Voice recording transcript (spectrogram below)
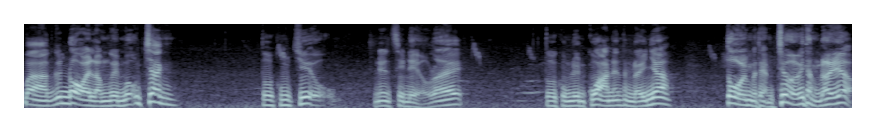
Bà cứ đòi làm người mẫu tranh Tôi không chịu Nên xì đểu đấy Tôi không liên quan đến thằng đấy nhá Tôi mà thèm chơi với thằng đấy ạ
